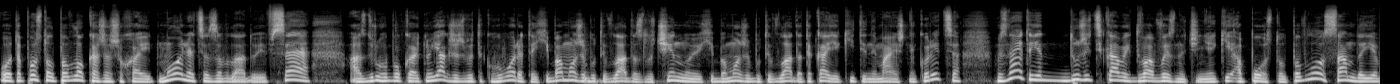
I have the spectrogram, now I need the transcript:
От апостол Павло каже, що хай моляться за владу і все. А з другого боку, кажуть, ну як же ж ви так говорите? Хіба може бути влада злочинною? Хіба може бути влада така, якій ти не маєш не коритися? Ви знаєте, є дуже цікавих два визначення, які апостол Павло сам дає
